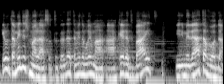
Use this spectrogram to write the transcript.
כאילו תמיד יש מה לעשות, אתה יודע, תמיד אומרים, העקרת בית היא מלאת עבודה.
